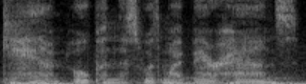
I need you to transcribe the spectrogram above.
Can't open this with my bare hands.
